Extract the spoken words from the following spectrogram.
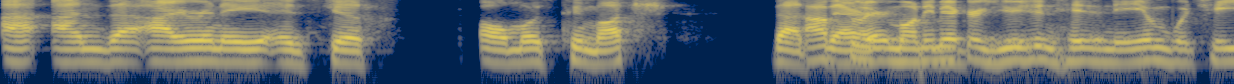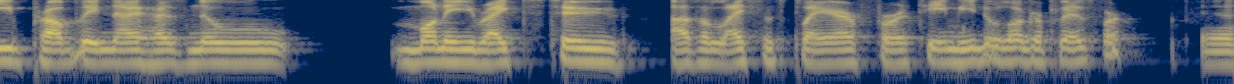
Uh, and the irony is just almost too much. That absolute moneymaker using his name, which he probably now has no money rights to as a licensed player for a team he no longer plays for. Yeah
